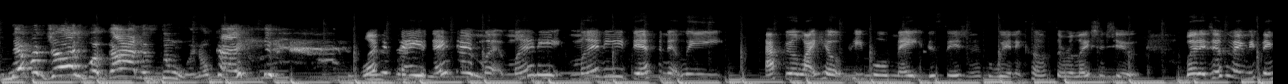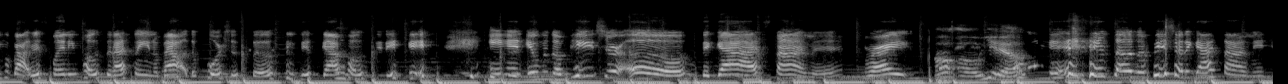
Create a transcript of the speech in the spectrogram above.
Never judge what God is doing, okay? Let me tell you, they say money, money definitely. I feel like help people make decisions when it comes to relationships. But it just made me think about this funny post that I seen about the Porsha stuff. this guy posted it, and it was a picture of the guy Simon, right? Uh oh, yeah. so it's a picture of the guy Simon.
